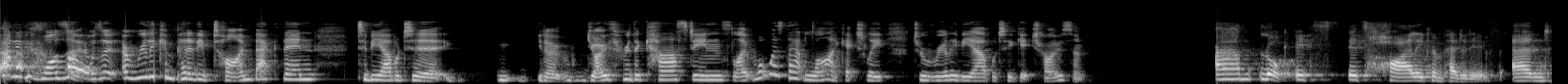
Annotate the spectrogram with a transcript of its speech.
She is. How competitive was it? Was it a really competitive time back then to be able to, you know, go through the castings? Like, what was that like actually to really be able to get chosen? Um, look, it's it's highly competitive, and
